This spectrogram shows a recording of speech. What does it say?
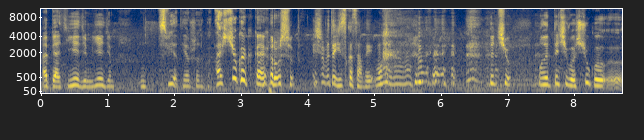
Опять едем, едем. Свет, я говорю, что такое? А щука какая хорошая. І що ви тоді сказали йому? Ты чё? Он говорит, ты чего, щуку э,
